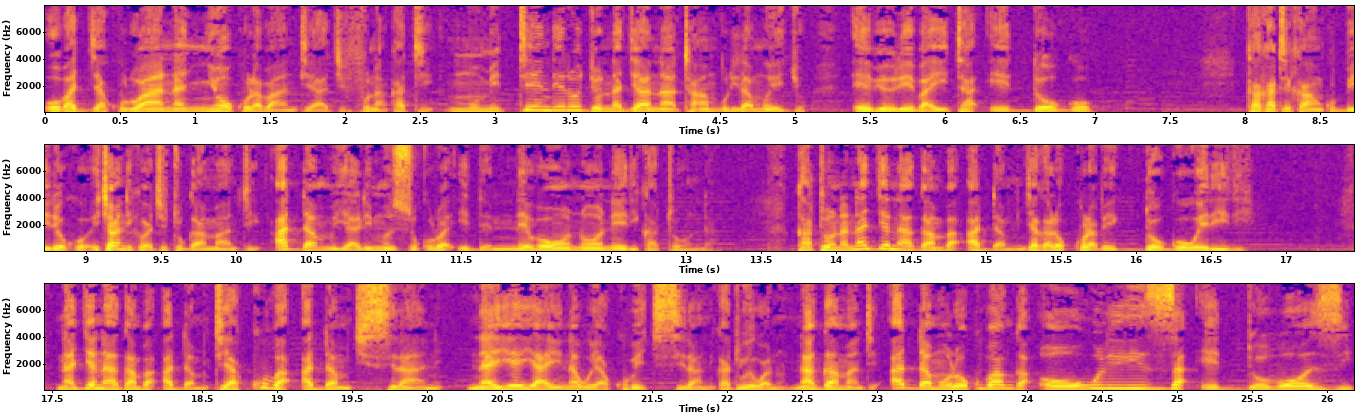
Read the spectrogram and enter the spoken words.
oba ajja kulwana nnyo okulaba nti akifuna. Kati mu mitendero gyonna gy'anaatambuliramu egyo ebyo bye bayita eddogo. Kakati kankubireko ekyandikibwa kitugamba nti adamu yali mu nsuku lwa eden ne boonoona eri katonda. Katonda najja n'agamba adamu njagala okukulaba eddogo we riri najja n'agamba adamu teyakuba adamu kisiraani naye yalina we yakuba ekisiraani kati we wano n'agamba nti adamu olw'okubanga owuliriza eddoboozi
